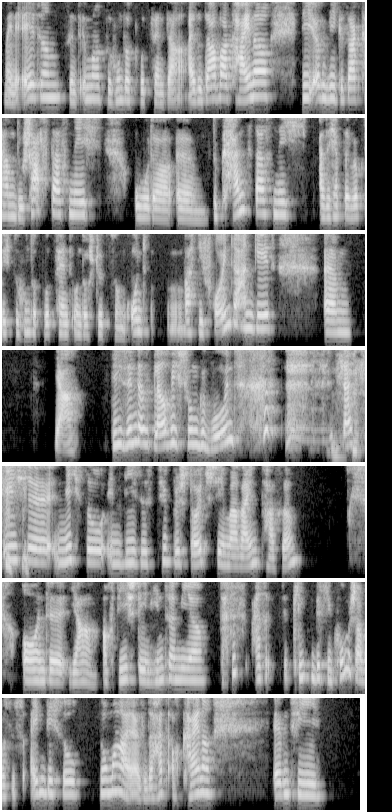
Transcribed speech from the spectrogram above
meine Eltern sind immer zu 100 Prozent da. Also da war keiner, die irgendwie gesagt haben, du schaffst das nicht oder ähm, du kannst das nicht. Also ich habe da wirklich zu 100 Prozent Unterstützung. Und was die Freunde angeht, ähm, ja, die sind das, glaube ich, schon gewohnt, dass ich äh, nicht so in dieses typisch Deutschthema reinpasse. Und äh, ja, auch die stehen hinter mir. Das ist, also klingt ein bisschen komisch, aber es ist eigentlich so normal. Also da hat auch keiner irgendwie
